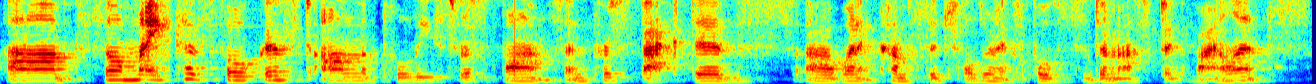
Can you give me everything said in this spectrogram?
Um, so Mike has focused on the police response and perspectives uh, when it comes to children exposed to domestic violence.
